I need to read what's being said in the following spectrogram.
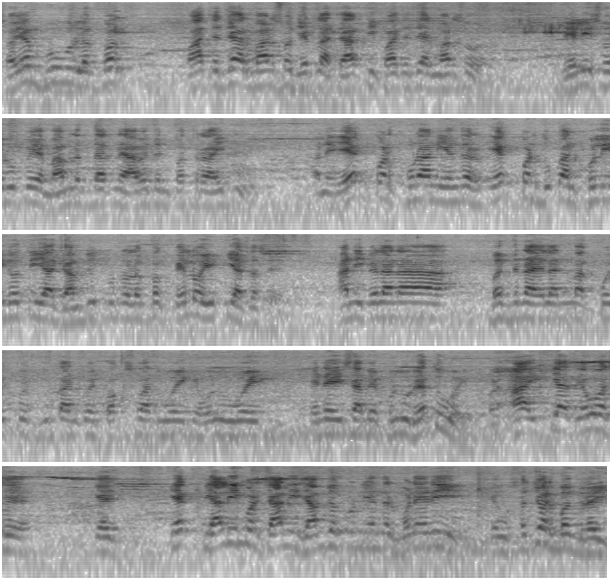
સ્વયંભૂ લગભગ પાંચ હજાર માણસો જેટલા, ચારથી પાંચ હજાર માણસો રેલી સ્વરૂપે મામલતદારને આવેદનપત્ર આપ્યું અને એક પણ ખૂણાની અંદર એક પણ દુકાન ખુલ્લી નહોતી. આ જામજોધપુરનો લગભગ પહેલો ઇતિહાસ હશે. આની પહેલાંના બંધના એલાનમાં કોઈ કોઈ દુકાન, કોઈ પક્ષવાદ હોય કે ઓલું હોય, એને હિસાબે ખુલ્લું રહેતું હોય. પણ આ ઇતિહાસ એવો છે કે એક પ્યાલી પણ ચાની જામજોધપુરની અંદર મળે નહીં, એવું સજ્જડ બંધ રહી.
